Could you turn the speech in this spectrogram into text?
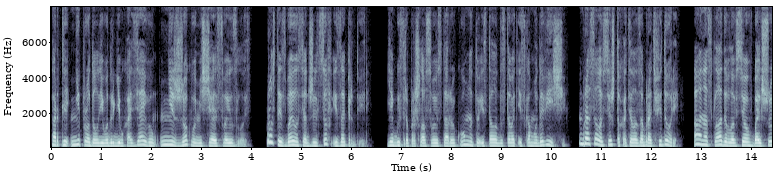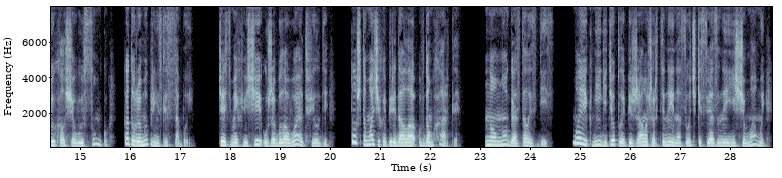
Хартли не продал его другим хозяевам, не сжег, вымещая свою злость. Просто избавился от жильцов и запер дверь. Я быстро прошла в свою старую комнату и стала доставать из комода вещи. Бросала все, что хотела забрать Федоре, а она складывала все в большую холщовую сумку, которую мы принесли с собой. Часть моих вещей уже была в Уайтфилде, то, что мачеха передала в дом Хартли. Но многое осталось здесь. Мои книги, теплая пижама, шерстяные носочки, связанные еще мамой,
